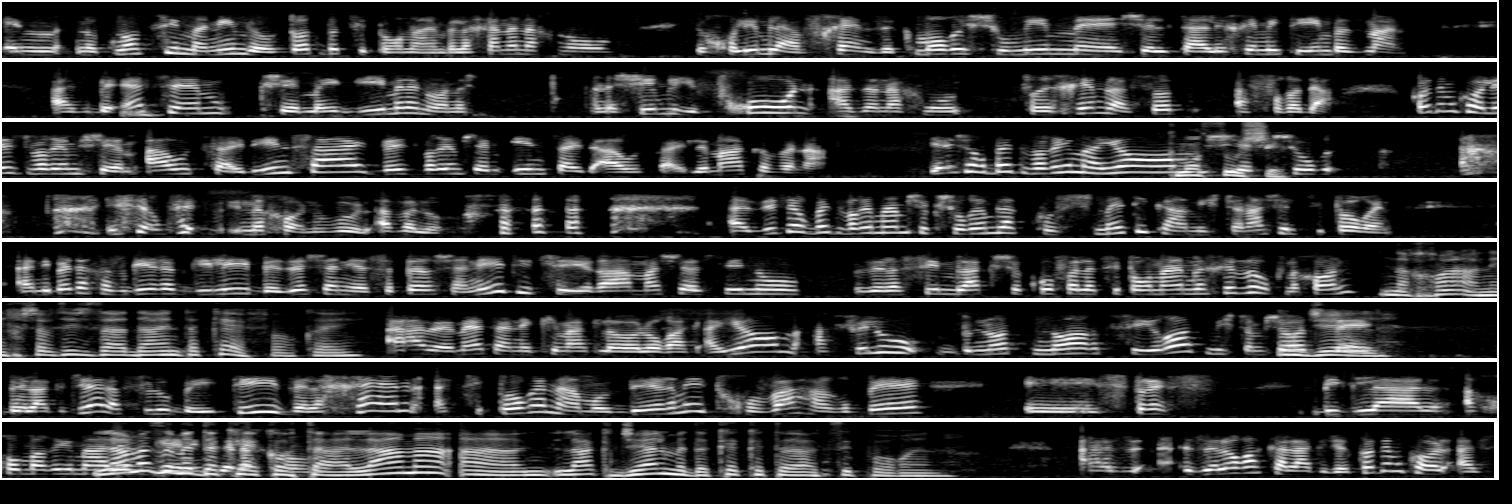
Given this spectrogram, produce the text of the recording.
הן נותנות סימנים ואותות בציפורניים, ולכן אנחנו יכולים לאבחן, זה כמו רישומים uh, של תהליכים איטיים בזמן. אז בעצם, כשמגיעים אלינו אנשים לאבחון, אז אנחנו צריכים לעשות הפרדה. קודם כל, יש דברים שהם outside inside, ויש דברים שהם inside outside. למה הכוונה? יש הרבה דברים היום... כמו סושי. שקשור... יש הרבה, נכון, בול, אבל לא. אז יש הרבה דברים היום שקשורים לקוסמטיקה המשתנה של ציפורן. אני בטח אסגיר את גילי בזה שאני אספר שאני הייתי צעירה, מה שעשינו זה לשים לק שקוף על הציפורניים לחיזוק, נכון? נכון, אני חשבתי שזה עדיין תקף, אוקיי. אה, באמת? אני כמעט לא, לא רק. היום אפילו בנות נוער צעירות משתמשות ג'ל. בלק ג'ל, אפילו ביתי, ולכן הציפורן המודרנית חווה הרבה אה, סטרס. בגלל החומרים האלרגיים. למה זה מדקק אותה? למה הלק ג'ל מדקק את הציפורן? אז זה לא רק הלק ג'ל. קודם כל, אז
